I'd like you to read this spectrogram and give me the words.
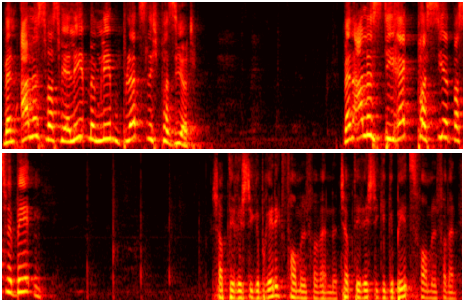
wenn alles, was wir erleben im Leben, plötzlich passiert? Wenn alles direkt passiert, was wir beten. Ich habe die richtige Predigtformel verwendet. Ich habe die richtige Gebetsformel verwendet.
